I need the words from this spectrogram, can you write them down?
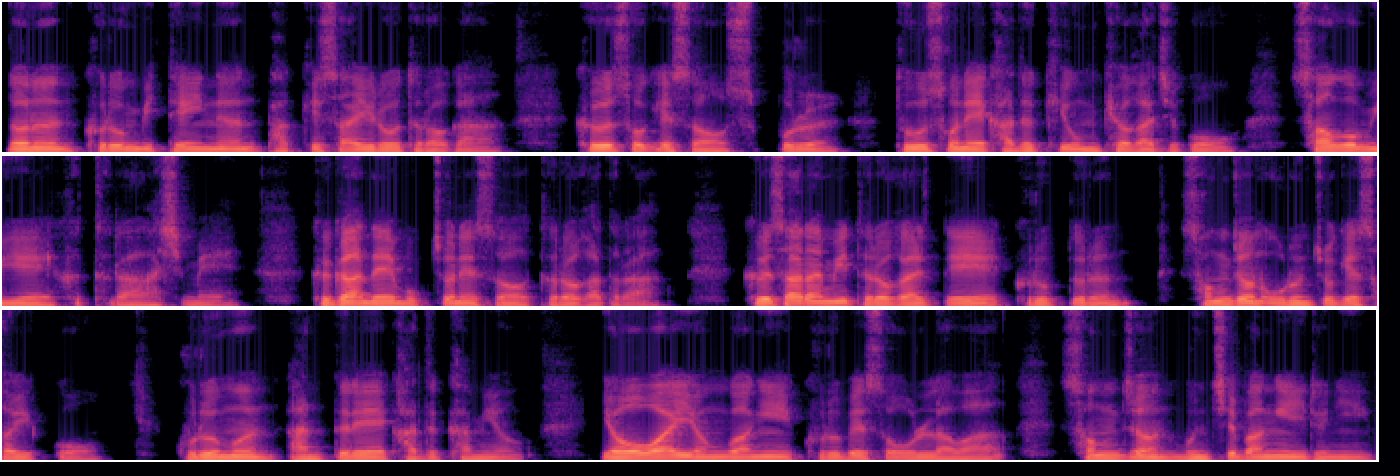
너는 그룹 밑에 있는 바퀴 사이로 들어가 그 속에서 숯불을 두 손에 가득히 움켜가지고 성읍 위에 흩으라 하심에 그가 내 목전에서 들어가더라. 그 사람이 들어갈 때에 그룹들은 성전 오른쪽에 서 있고 구름은 안뜰에 가득하며 여호와의 영광이 그룹에서 올라와 성전 문지방에 이르니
